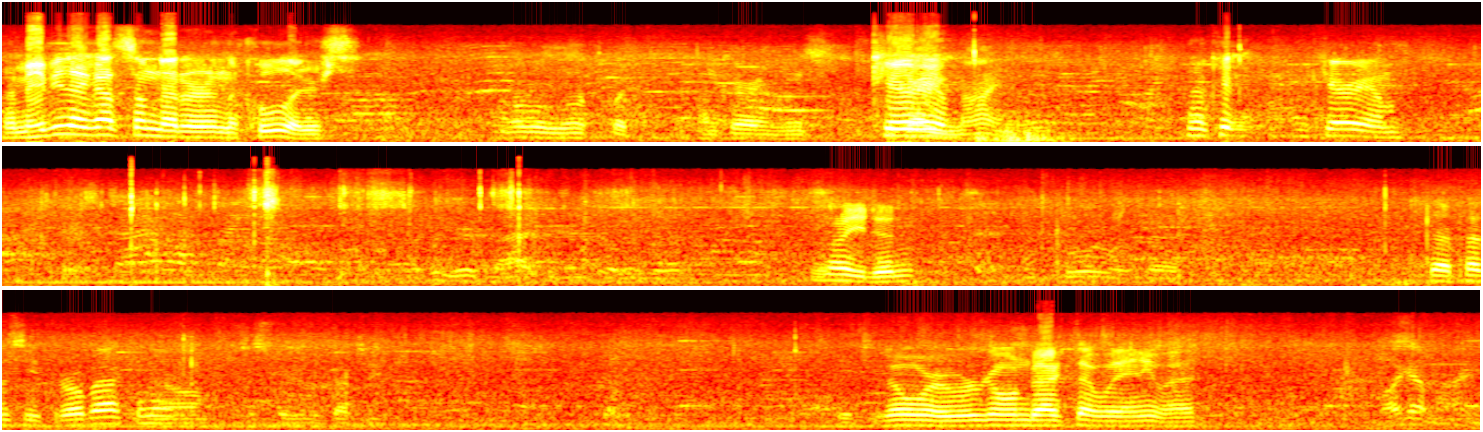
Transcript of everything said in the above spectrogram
Or maybe they got some that are in the coolers. I'll go look, but I'm carrying these. Carry I'm 'em. carrying Mine. Okay, carry them. No, you didn't. Cooler with Is that Pepsi throwback in the, it? no, just regular Pepsi. Don't worry, we're going back that way anyway. Well, I got mine.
